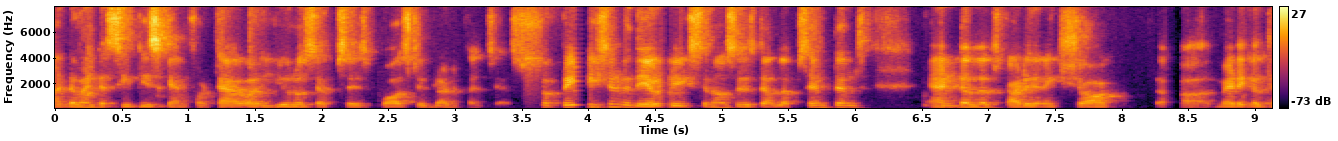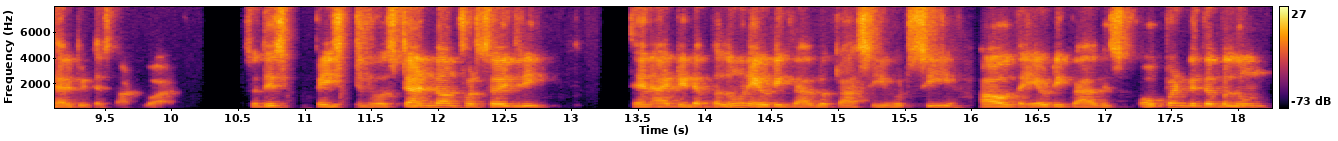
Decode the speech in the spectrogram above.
underwent a CT scan for TAVR, urosepsis, positive blood culture. So a patient with aortic stenosis develops symptoms and develops cardiogenic shock. Uh, medical therapy does not work. So this patient was turned on for surgery. Then I did a balloon aortic valvuloplasty. You would see how the aortic valve is opened with the balloon.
